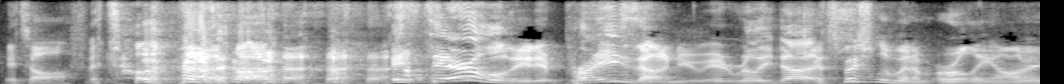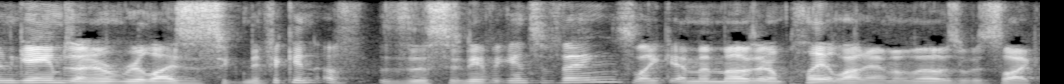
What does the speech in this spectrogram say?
"It's off. It's off. It's off." it's terrible, dude. It preys on you. It really does. especially when I'm early on in games, I don't realize the significant of the significance of things like MMOs. I don't play a lot of MMOs. But it's like,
